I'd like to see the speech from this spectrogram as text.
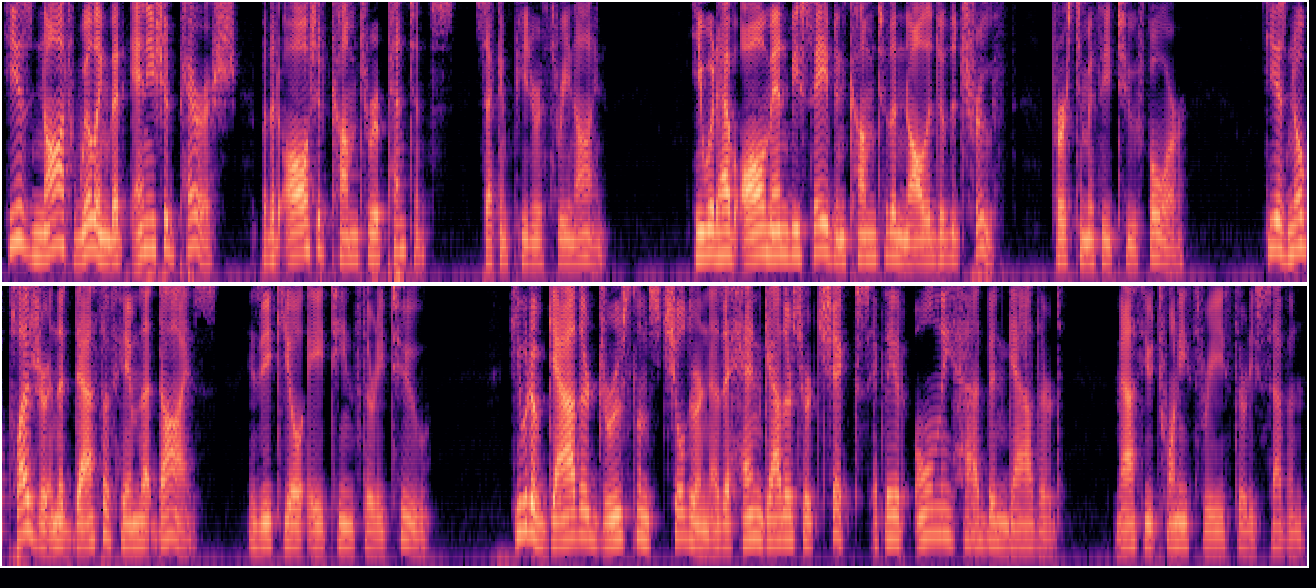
He is not willing that any should perish but that all should come to repentance. 2 Peter 3 9. He would have all men be saved and come to the knowledge of the truth. 1 Timothy 2 4. He has no pleasure in the death of him that dies. Ezekiel 18:32. He would have gathered Jerusalem's children as a hen gathers her chicks if they had only had been gathered. Matthew 23:37.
